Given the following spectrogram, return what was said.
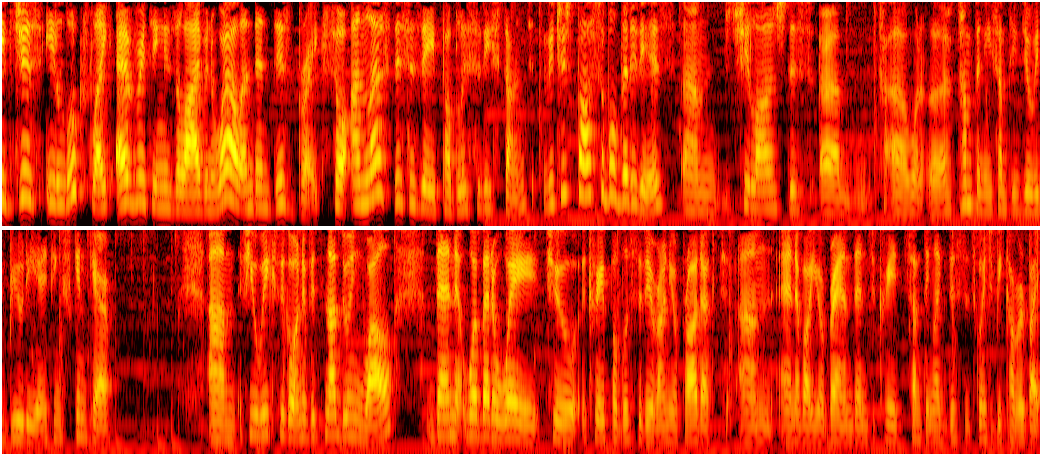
it just it looks like everything is alive and well and then this breaks. So unless this is a publicity stunt which is possible that it is um, she launched this um, uh, uh, company something to do with beauty i think skincare um, a few weeks ago and if it's not doing well then what better way to create publicity around your product um, and about your brand than to create something like this that's going to be covered by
